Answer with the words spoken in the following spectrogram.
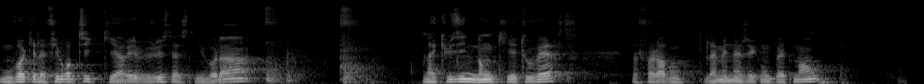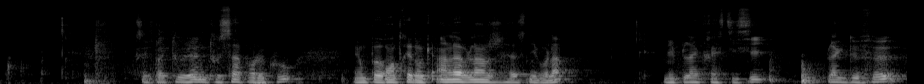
On voit qu'il y a la fibre optique qui arrive juste à ce niveau-là. La cuisine donc qui est ouverte. Il va falloir donc l'aménager complètement. C'est pas tout jeune tout ça pour le coup. Et on peut rentrer donc un lave-linge à ce niveau-là. Les plaques restent ici. Plaque de feu.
